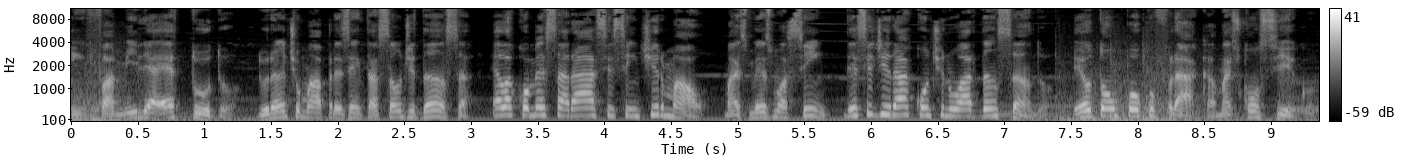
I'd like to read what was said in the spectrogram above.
em Família é Tudo. Durante uma apresentação de dança, ela começará a se sentir mal, mas mesmo assim, decidirá continuar dançando. Eu tô um pouco fraca, mas consigo.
